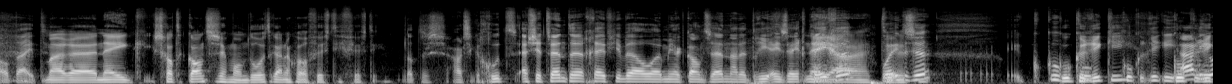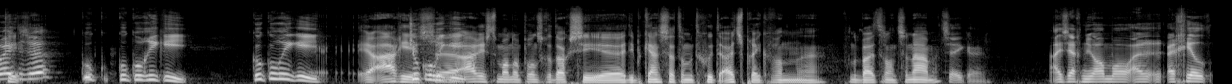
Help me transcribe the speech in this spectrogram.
altijd. Maar eh, nee, ik, ik schat de kansen zeg maar, om door te gaan nog wel 50-50. Dat is hartstikke goed. FC Twente geeft je wel eh, meer kans, hè, na de 3-1 zege Nee, tegen. ja, Hoe heette ze? Koek- Koekeriki? Koekeriki. Arie, hoe ze? Koek- Koekeriki. Koekeriki. Ja, Arie is, eh, Arie is de man op onze redactie eh, die bekend staat om het goed uitspreken van, eh, van de buitenlandse namen. Zeker. Hij zegt nu allemaal, hij, hij geelt.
